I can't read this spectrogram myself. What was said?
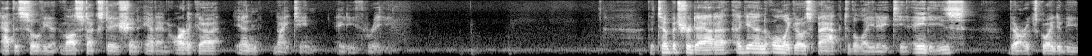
at the Soviet Vostok Station and Antarctica in 1983. The temperature data, again, only goes back to the late 1880s. There are going to be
